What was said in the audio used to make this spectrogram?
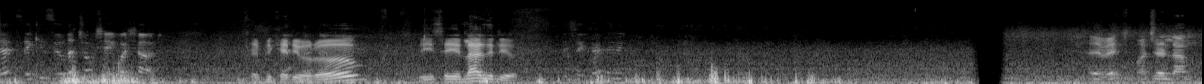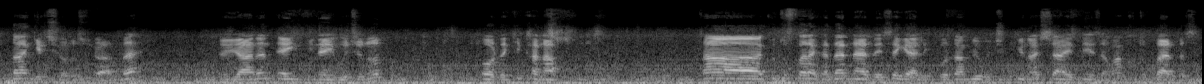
Evet, 8 yılda çok şey başardım. Tebrik ediyorum. İyi seyirler diliyorum. Teşekkür ederim. Evet, Magellan'dan geçiyoruz şu anda. Dünyanın en güney ucunun oradaki kanal. Ta kutuplara kadar neredeyse geldik. Buradan bir buçuk gün aşağı indiğin zaman kutuplardasın.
